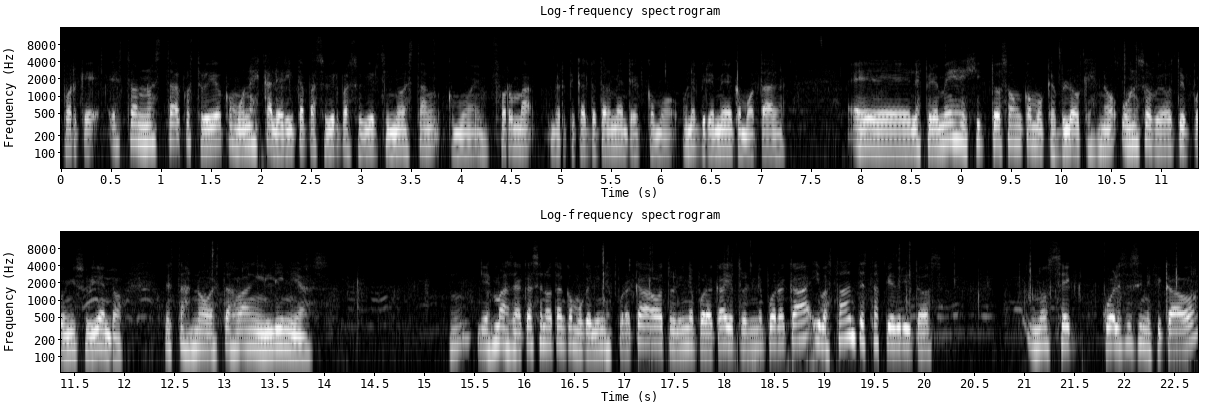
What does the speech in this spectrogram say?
Porque esto no está construido como una escalerita para subir, para subir, sino están como en forma vertical totalmente, como una pirámide como tal. Eh, las pirámides de Egipto son como que bloques, ¿no? Uno sobre otro y pueden ir subiendo. Estas no, estas van en líneas. ¿Mm? Y es más, de acá se notan como que líneas por acá, otra línea por acá y otra línea por acá. Y bastante estas piedritas. No sé cuál es el significado.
